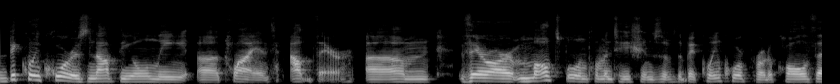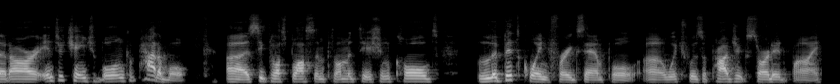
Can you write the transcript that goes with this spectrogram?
Bitcoin Core is not the only uh, client out there. Um, there are multiple implementations of the Bitcoin Core protocol that are interchangeable and compatible. Uh, C++ implementation called LibBitcoin, for example, uh, which was a project started by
